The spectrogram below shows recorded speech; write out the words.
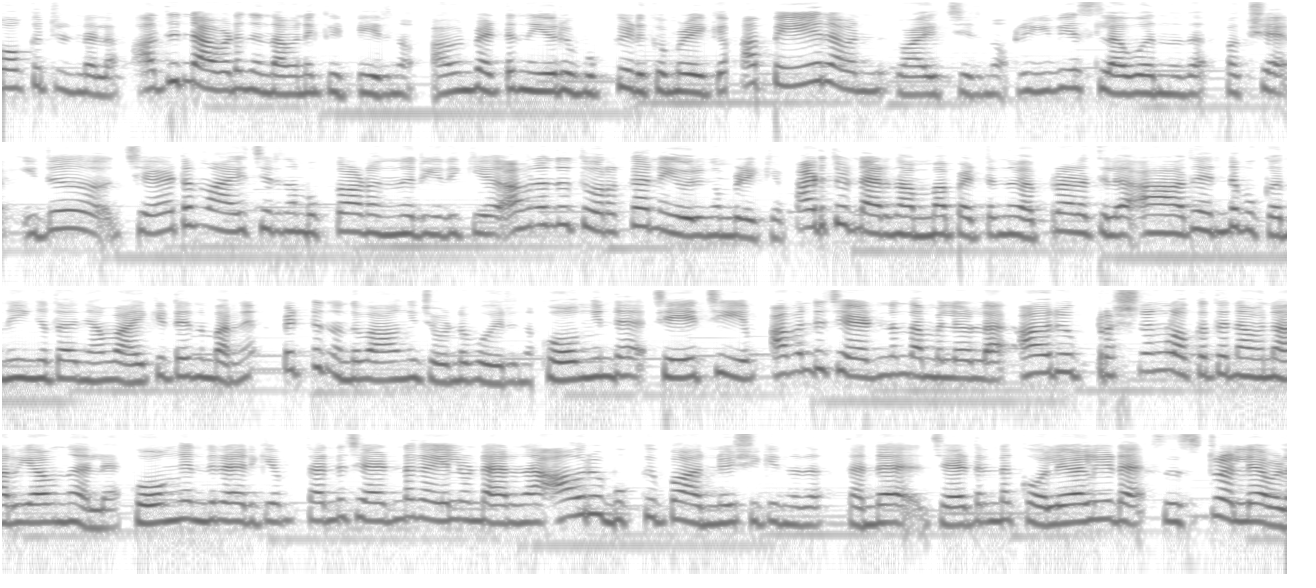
പോക്കറ്റ് ഉണ്ടല്ലോ അതിന്റെ അവിടെ നിന്ന് അവന് കിട്ടിയിരുന്നു. അവൻ പെട്ടെന്ന് ഈ ഒരു ബുക്ക് എടുക്കുമ്പോഴേക്കും ആ പേര് അവൻ വായിച്ചിരുന്നു പ്രീവിയസ് ലവ് എന്നത്. പക്ഷെ ഇത് ചേട്ടൻ വായിച്ചിരുന്ന ബുക്കാണോ എന്ന രീതിക്ക് അവനത് തുറക്കാനായി ഒരുങ്ങുമ്പോഴേക്കും അടുത്തുണ്ടായിരുന്ന അമ്മ പെട്ടെന്ന് വെപ്രാളത്തിൽ ആ അത് എന്റെ ബുക്ക് നീ ഇങ്ങനെ ഞാൻ വായിക്കട്ടെ എന്ന് പറഞ്ഞ് പെട്ടെന്ന് അത് വാങ്ങിച്ചുകൊണ്ട് പോയിരുന്നു. കോങ്ങിന്റെ ചേച്ചിയും അവന്റെ ചേട്ടനും തമ്മിലുള്ള ആ ഒരു പ്രശ്നങ്ങളൊക്കെ തന്നെ അവൻ അറിയാവുന്നതല്ലേ? കോങ് എന്തിനായിരിക്കും തന്റെ ചേട്ടന്റെ കയ്യിലുണ്ടായിരുന്ന ആ ഒരു ബുക്ക് ഇപ്പൊ അന്വേഷിക്കുന്നത്? തന്റെ ചേട്ടന്റെ കൊലയാളിയുടെ സിസ്റ്റർ അല്ലേ അവൾ?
